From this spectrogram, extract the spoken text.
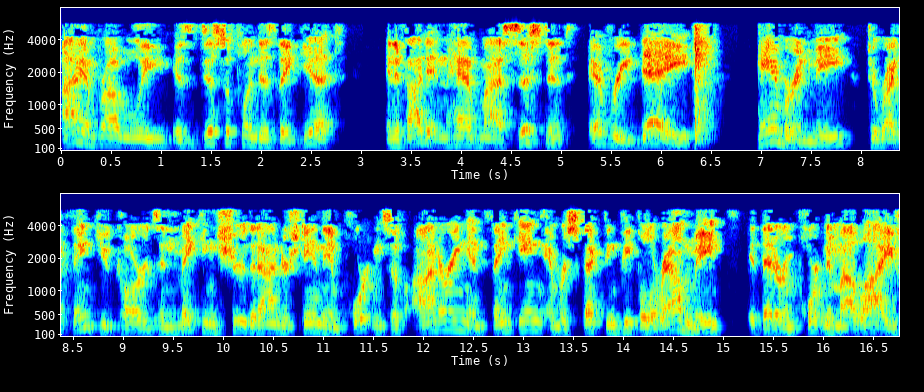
I am probably as disciplined as they get. And if I didn't have my assistant every day hammering me to write thank you cards and making sure that I understand the importance of honoring and thanking and respecting people around me that are important in my life,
